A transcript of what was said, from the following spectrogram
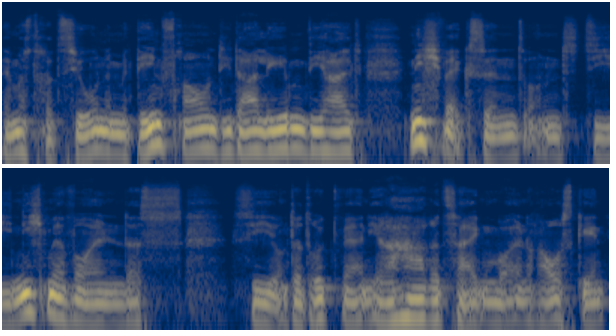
Demonstrationen, mit den Frauen, die da leben, die halt nicht weg sind und die nicht mehr wollen, dass sie unterdrückt werden, ihre Haare zeigen wollen, rausgehen.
